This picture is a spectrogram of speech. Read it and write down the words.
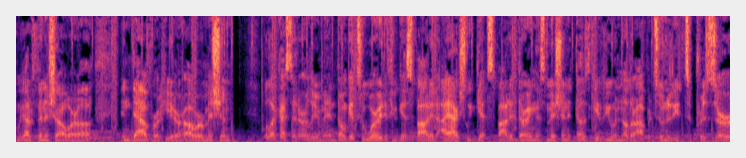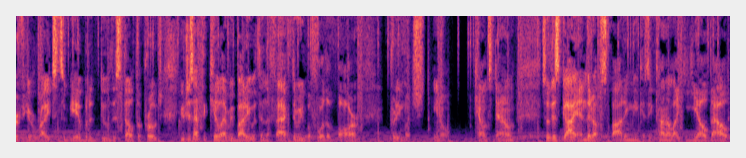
we gotta finish our uh, endeavor here, our mission. But like I said earlier, man, don't get too worried if you get spotted. I actually get spotted during this mission. It does give you another opportunity to preserve your rights to be able to do the stealth approach. You just have to kill everybody within the factory before the bar pretty much, you know, counts down. So this guy ended up spotting me because he kind of like yelled out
